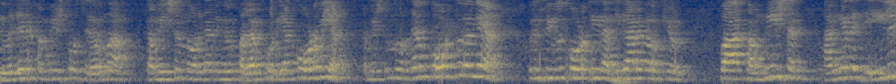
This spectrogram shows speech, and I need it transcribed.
യുവജന കമ്മീഷനോ ചേർന്ന കമ്മീഷൻ എന്ന് പറഞ്ഞാൽ നിങ്ങൾ പലർക്കും അറിയാം കോടതിയാണ്. കമ്മീഷൻ എന്ന് പറഞ്ഞാൽ കോർട്ട് തന്നെയാണ്. ഒരു സിവിൽ കോടതിയുടെ അധികാരങ്ങളൊക്കെ ഉണ്ട് അപ്പൊ ആ കമ്മീഷൻ അങ്ങനെ ജയിലിൽ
